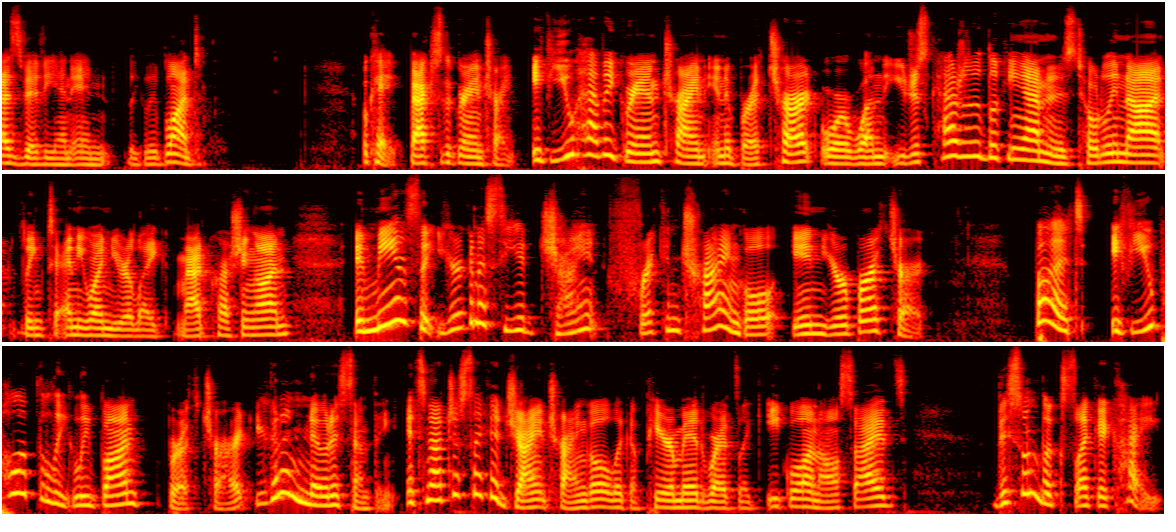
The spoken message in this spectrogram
as Vivian in Legally Blonde. Okay, back to the Grand Trine. If you have a Grand Trine in a birth chart or one that you're just casually looking at and is totally not linked to anyone you're like mad crushing on, it means that you're going to see a giant frickin' triangle in your birth chart. But if you pull up the Legally Blonde birth chart, you're going to notice something. It's not just like a giant triangle, like a pyramid where it's like equal on all sides. This one looks like a kite.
